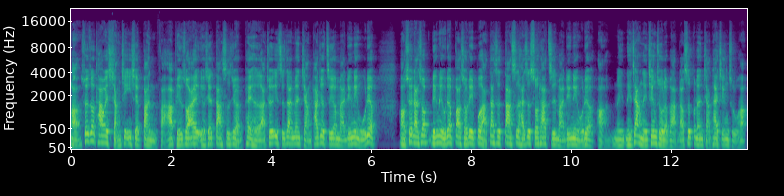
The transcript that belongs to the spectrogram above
啊，所以说他会想尽一些办法啊，比如说哎，有些大师就很配合啊，就一直在那边讲，他就只有买零零五六啊，虽然说零零五六报酬率不好，但是大师还是说他只买零零五六啊，你你这样你清楚了吧？老师不能讲太清楚哈。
